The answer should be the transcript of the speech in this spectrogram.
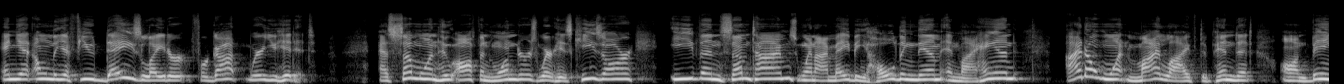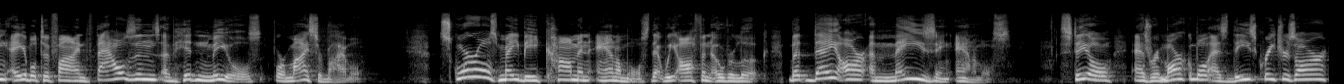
and yet only a few days later forgot where you hid it? As someone who often wonders where his keys are, even sometimes when I may be holding them in my hand, I don't want my life dependent on being able to find thousands of hidden meals for my survival. Squirrels may be common animals that we often overlook, but they are amazing animals. Still, as remarkable as these creatures are,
